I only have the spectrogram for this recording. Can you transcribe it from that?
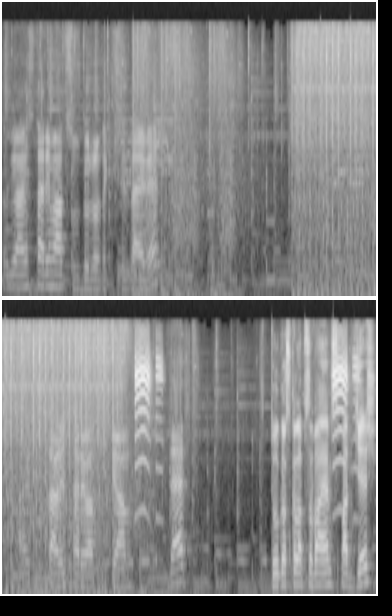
Zrobiłem stary maców dużo, tak mi się zdaje, wiesz? Ale stary, stary maców mam. Dead. Tu go skolapsowałem, spadł gdzieś.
